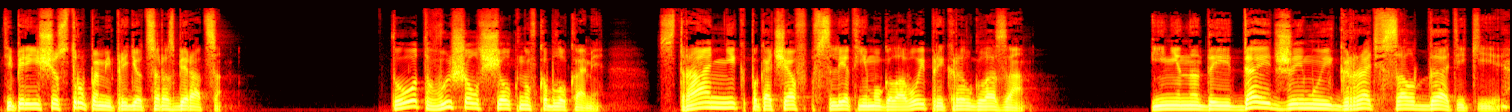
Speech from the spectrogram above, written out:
Теперь еще с трупами придется разбираться. Тот вышел, щелкнув каблуками. Странник, покачав вслед ему головой, прикрыл глаза. И не надоедает же ему играть в солдатики.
